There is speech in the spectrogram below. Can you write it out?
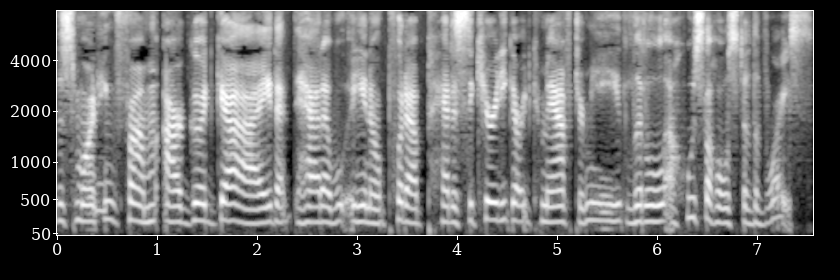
this morning from our good guy that had a, you know, put up, had a security guard come after me. Little, uh, who's the host of The Voice?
